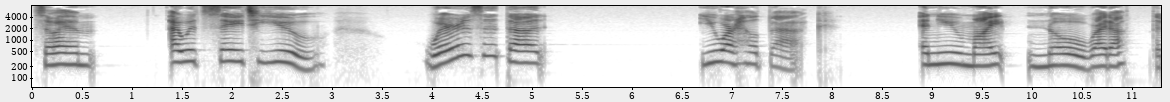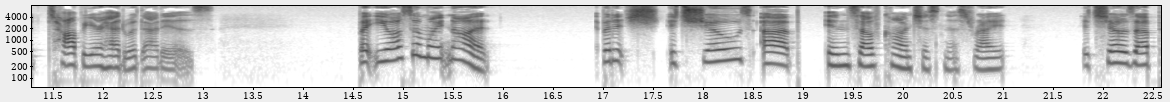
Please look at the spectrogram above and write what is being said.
So I am I would say to you, where is it that you are held back? And you might know right off the top of your head what that is. But you also might not. But it sh- it shows up in self-consciousness, right? It shows up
